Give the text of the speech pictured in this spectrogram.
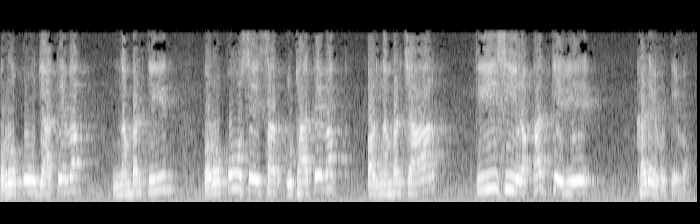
رکو جاتے وقت نمبر تین رکو سے سر اٹھاتے وقت اور نمبر چار تیسری رقط کے لیے کھڑے ہوتے وقت۔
